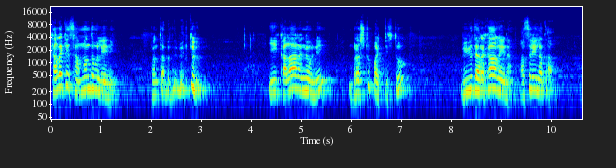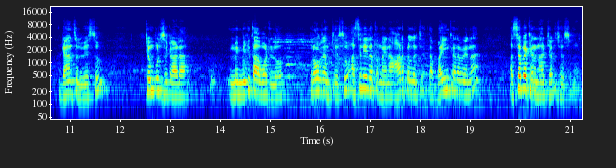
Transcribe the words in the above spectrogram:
కళకి సంబంధం లేని కొంతమంది వ్యక్తులు ఈ కళారంగంని భ్రష్టు పట్టిస్తూ వివిధ రకాలైన అశ్లీలత డ్యాన్సులు వేస్తూ టెంపుల్స్ కాడ మిగతా వాటిలో ప్రోగ్రామ్ చేస్తూ అశ్లీలతమైన ఆడపిల్లల చేత భయంకరమైన అసభ్యకర నాట్యాలు చేస్తున్నారు.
